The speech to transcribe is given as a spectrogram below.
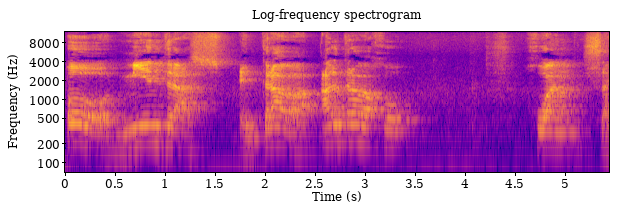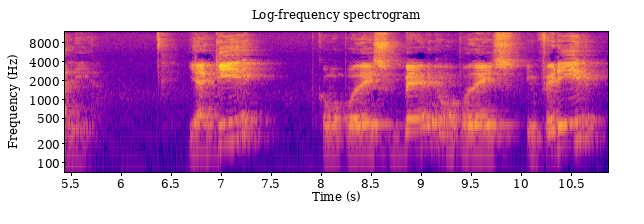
O mientras entraba al trabajo, Juan salía. Y aquí, como podéis ver, como podéis inferir,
